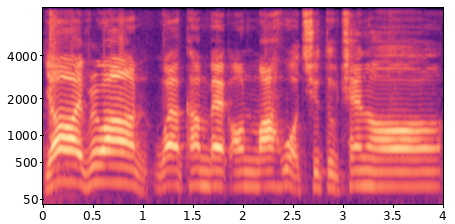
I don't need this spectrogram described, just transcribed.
Yo everyone, welcome back on Mahwatch YouTube channel.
